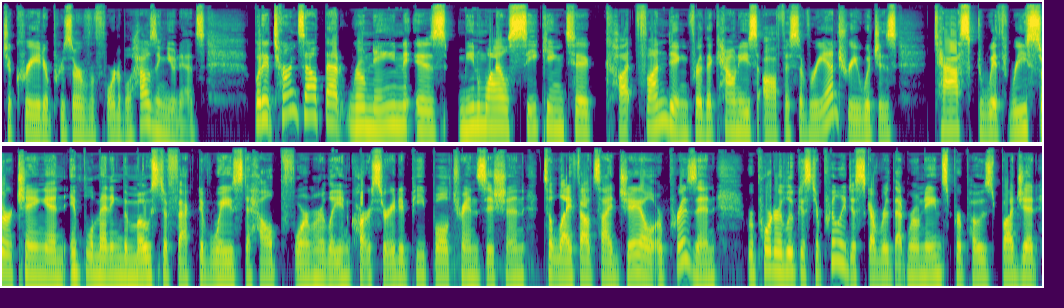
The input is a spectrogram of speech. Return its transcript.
to create or preserve affordable housing units. But it turns out that Ronayne is meanwhile seeking to cut funding for the county's Office of Reentry, which is tasked with researching and implementing the most effective ways to help formerly incarcerated people transition to life outside jail or prison. Reporter Lucas Daprile discovered that Ronayne's proposed budget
